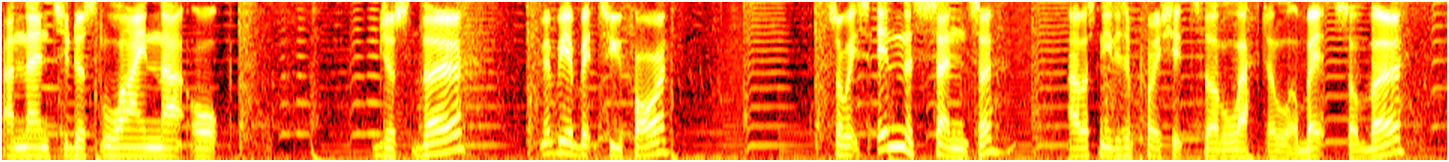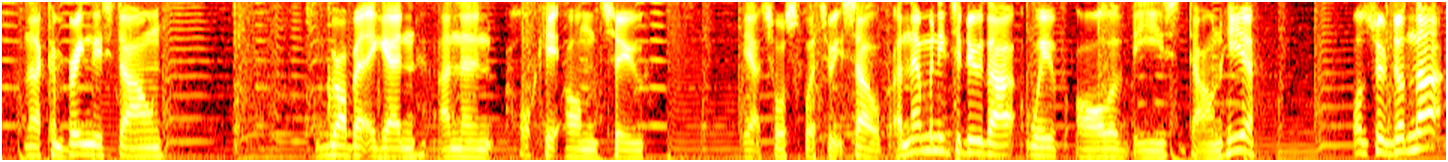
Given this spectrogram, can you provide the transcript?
And then to just line that up just there. Maybe a bit too far. So it's in the center. I just needed to push it to the left a little bit. So there. And I can bring this down, grab it again, and then hook it onto the actual splitter itself. And then we need to do that with all of these down here. Once we've done that,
